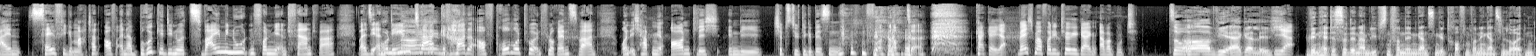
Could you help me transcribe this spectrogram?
ein Selfie gemacht hat auf einer Brücke, die nur zwei Minuten von mir entfernt war, weil sie an Oh dem nein. Tag gerade auf Promotour in Florenz waren und ich habe mir ordentlich in die Chipstüte gebissen vor lauter Kacke. Ja, wäre ich mal vor die Tür gegangen, aber gut. So. Oh, wie ärgerlich. Ja. Wen hättest du denn am liebsten von den ganzen getroffen, von den ganzen Leuten?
